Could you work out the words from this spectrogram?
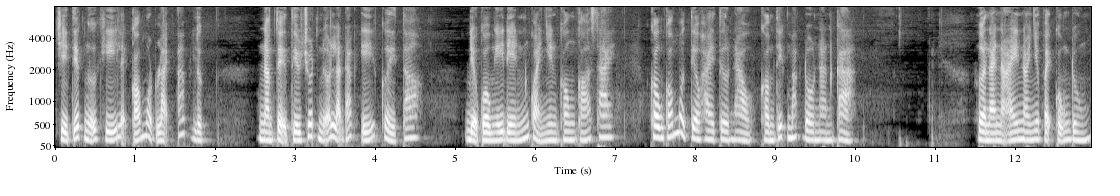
chỉ tiếc ngữ khí lại có một loại áp lực. Nam tệ thiếu chút nữa là đắc ý cười to. Điều cô nghĩ đến quả nhiên không có sai. Không có một tiểu hài từ nào không thích McDonald cả. Hứa nãi nãi nói như vậy cũng đúng.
